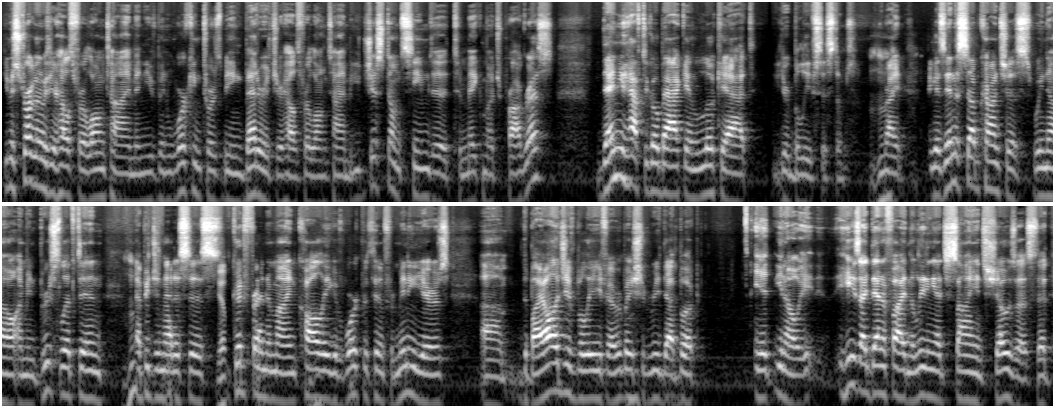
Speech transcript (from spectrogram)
you've been struggling with your health for a long time and you've been working towards being better at your health for a long time, but you just don't seem to, to make much progress, then you have to go back and look at your belief systems, mm-hmm. right? Because in the subconscious, we know, I mean, Bruce Lipton, mm-hmm. epigeneticist, Yep. good friend of mine, mm-hmm. colleague, have worked with him for many years. Um, the Biology of Belief, everybody should read that book. It you know it, he's identified and the leading edge science shows us that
